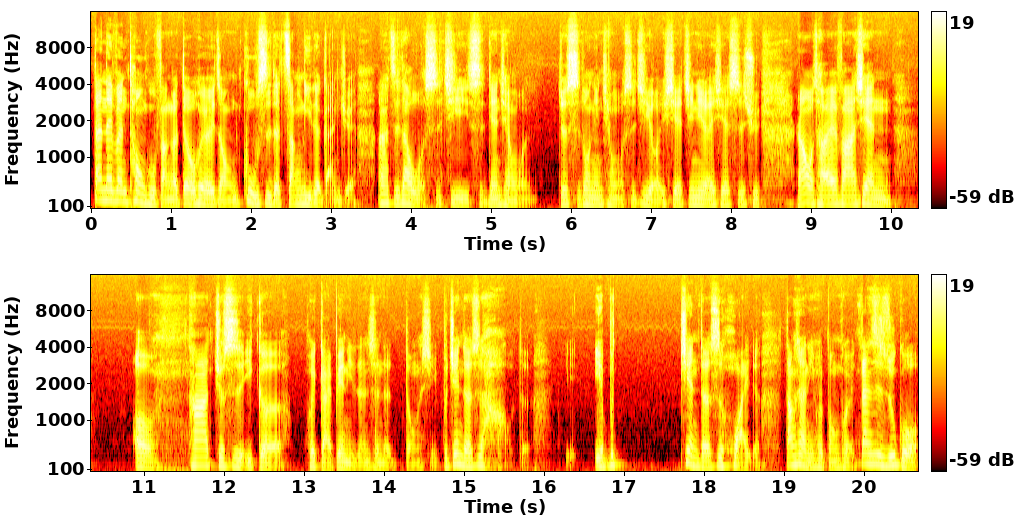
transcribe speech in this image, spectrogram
但那份痛苦反而对我会有一种故事的张力的感觉。啊，直到我实际十年前我，我就十多年前，我实际有一些经历了一些失去，然后我才会发现，哦，它就是一个会改变你人生的东西，不见得是好的，也也不。见得是坏的，当下你会崩溃。但是如果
